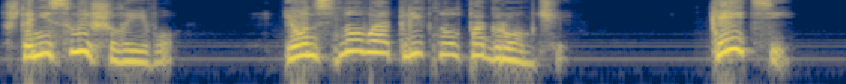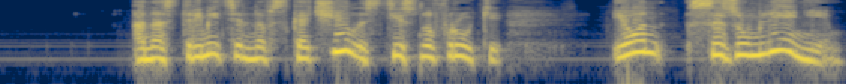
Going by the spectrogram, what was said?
что не слышала его, и он снова окликнул погромче. «Кэти!» Она стремительно вскочила, стиснув руки, и он с изумлением,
